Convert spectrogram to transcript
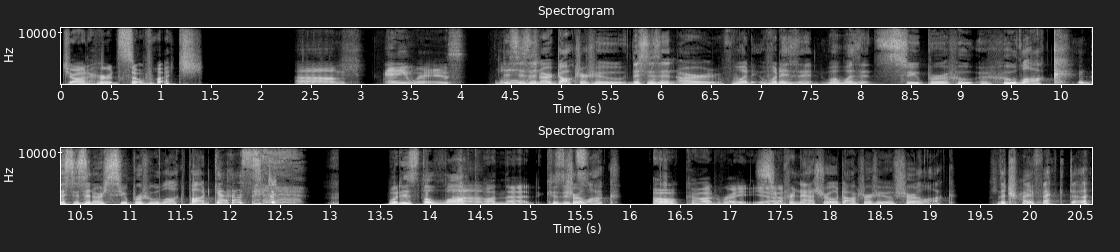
John Hurt so much. Um. Anyways, This we'll- isn't our Doctor Who. This isn't our what? What is it? What was it? Super Who Who Lock. This isn't our Super Who Lock podcast. What is the lock Um, on that? Because Sherlock, Oh God, right? Yeah, Supernatural Doctor Who, Sherlock, the trifecta.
